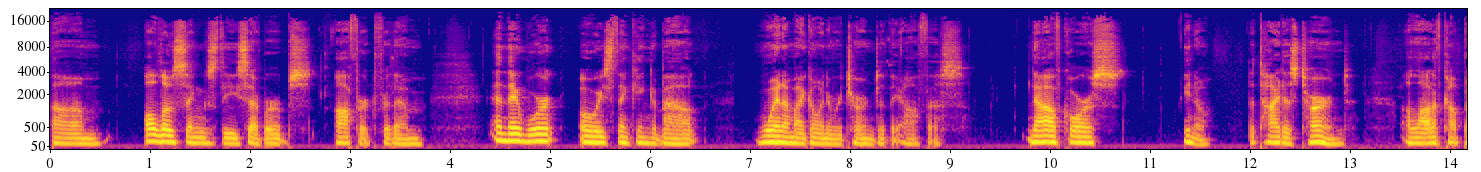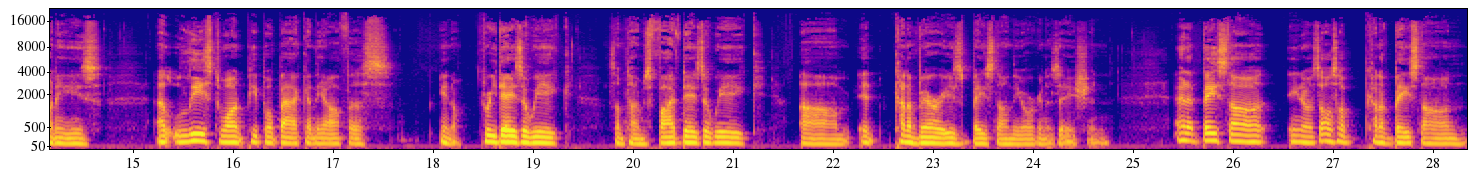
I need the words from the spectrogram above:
Um, all those things the suburbs offered for them. And they weren't always thinking about when am I going to return to the office. Now, of course, you know, the tide has turned a lot of companies at least want people back in the office, you know, three days a week, sometimes five days a week. Um, it kind of varies based on the organization. And it based on, you know, it's also kind of based on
